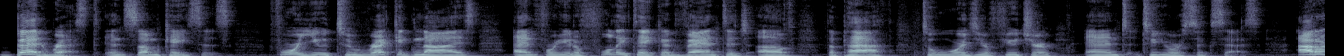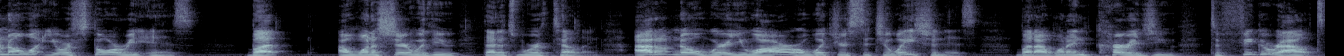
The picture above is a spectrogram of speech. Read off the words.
bed rest in some cases, for you to recognize and for you to fully take advantage of the path towards your future and to your success. I don't know what your story is, but I want to share with you that it's worth telling. I don't know where you are or what your situation is but I want to encourage you to figure out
